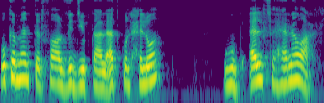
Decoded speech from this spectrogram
وكمان ترفعوا الفيديو بتعليقاتكم الحلوة. وبألف هنا وعافية.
